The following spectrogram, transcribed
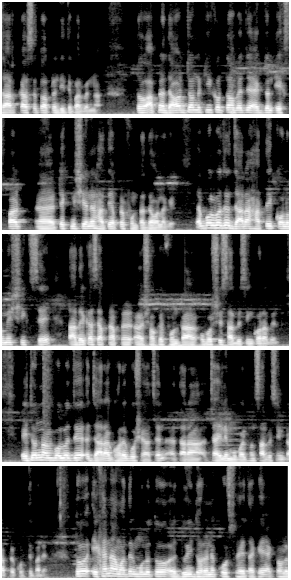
যার কাছে তো আপনি দিতে পারবেন না। তো আপনার দেওয়ার জন্য কি করতে হবে যে একজন এক্সপার্ট টেকনিশিয়ানের হাতে আপনার ফোনটা দেওয়া লাগে। বলব যে যারা হাতে কলমে শিখছে, তাদের কাছে আপনি, আপনার শখের ফোনটা অবশ্যই সার্ভিসিং করাবেন। এই জন্য আমি বলব যে যারা ঘরে বসে আছেন তারা চাইলে মোবাইল ফোন সার্ভিসিংটা আপনি করতে পারেন। তো এখানে আমাদের মূলত দুই ধরনের কোর্স হয়ে থাকে। একটা হলো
